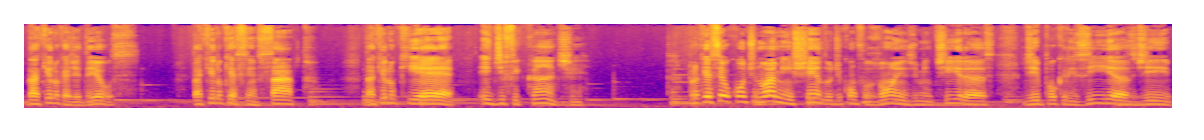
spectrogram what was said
daquilo que é de Deus, daquilo que é sensato, daquilo que é edificante. Porque se eu continuar me enchendo de confusões, de mentiras, de hipocrisias, de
